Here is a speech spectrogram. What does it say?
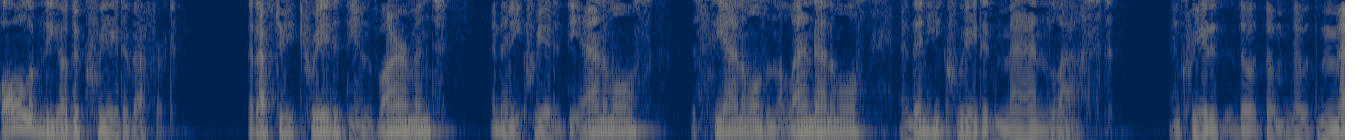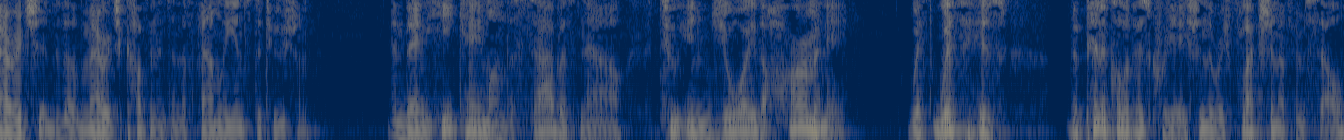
all of the other creative effort. That after he created the environment, and then he created the animals, the sea animals and the land animals, and then he created man last and created the, the, the, marriage, the marriage covenant and the family institution. And then he came on the Sabbath now to enjoy the harmony with, with his, the pinnacle of his creation, the reflection of himself,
